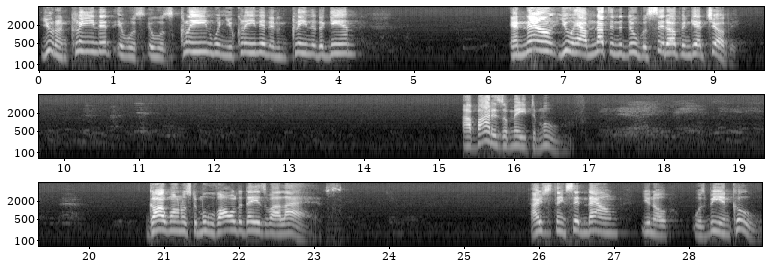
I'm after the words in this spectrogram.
You done cleaned it. It was it was clean when you cleaned it and cleaned it again. And now you have nothing to do but sit up and get chubby. Our bodies are made to move. God wants us to move all the days of our lives. I used to think sitting down, you know, was being cool.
